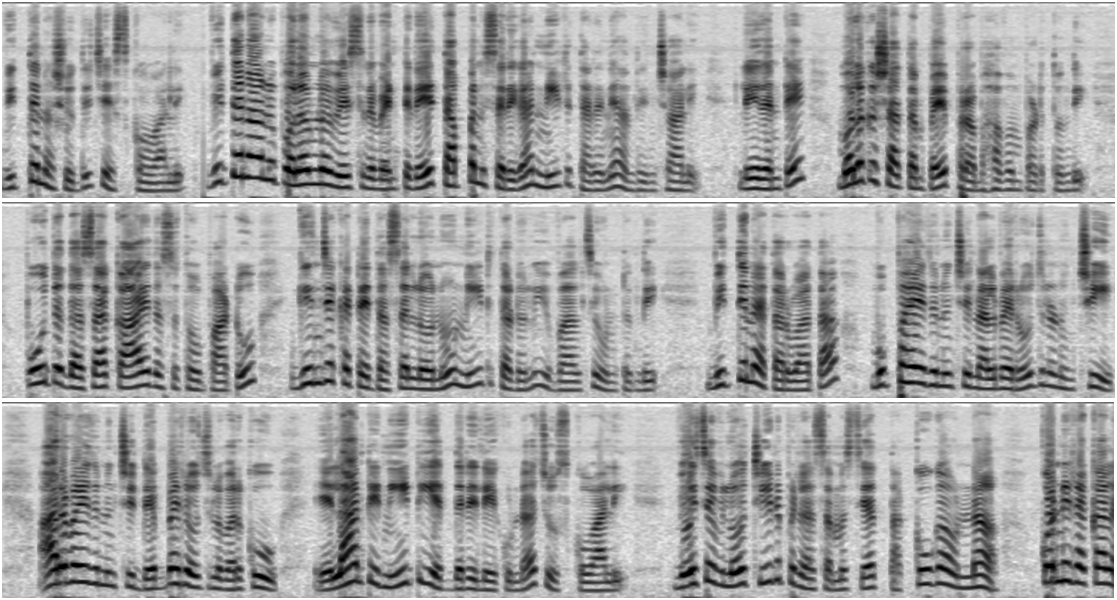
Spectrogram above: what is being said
విత్తన శుద్ధి చేసుకోవాలి. విత్తనాలు పొలంలో వేసిన వెంటనే తప్పనిసరిగా నీటి తడిని అందించాలి. లేదంటే మొలక శాతంపై ప్రభావం పడుతుంది. పూత దశ కాయదశతో పాటు గింజ కట్టే దశల్లోనూ నీటి తడులు ఇవ్వాల్సి ఉంటుంది. విత్తిన తర్వాత ముప్పై ఐదు నుంచి నలభై రోజుల నుంచి అరవై ఐదు నుంచి డెబ్బై రోజుల వరకు ఎలాంటి నీటి ఎద్దడి లేకుండా చూసుకోవాలి. వేసవిలో చీడపీడల సమస్య తక్కువగా ఉన్నా కొన్ని రకాల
